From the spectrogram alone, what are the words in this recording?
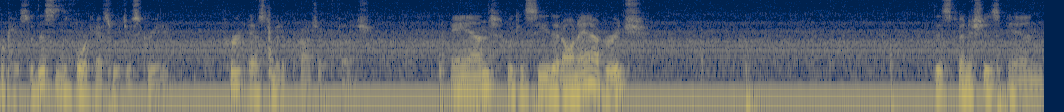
Okay, so this is the forecast we just created. PERT estimate of project finish. And we can see that on average, this finishes in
